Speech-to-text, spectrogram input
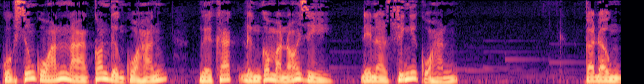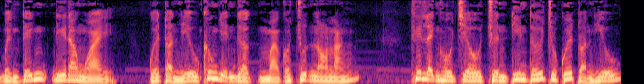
cuộc sống của hắn là con đường của hắn, người khác đừng có mà nói gì, đây là suy nghĩ của hắn. Cao Đông bình tĩnh đi ra ngoài, Quế Toàn Hữu không nhịn được mà có chút lo lắng. Khi lệnh Hồ Triều truyền tin tới cho Quế Toàn Hữu,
